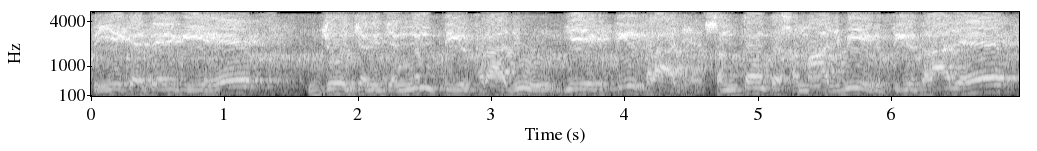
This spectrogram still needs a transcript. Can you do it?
तो ये कहते हैं कि यह है जो जग जंगम तीर्थराजू, ये एक तीर्थराज है। संतों का समाज भी एक तीर्थराज है,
